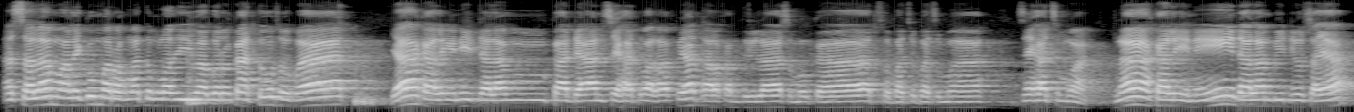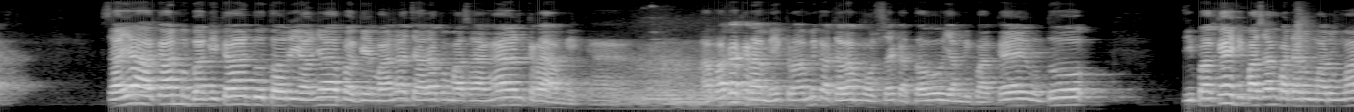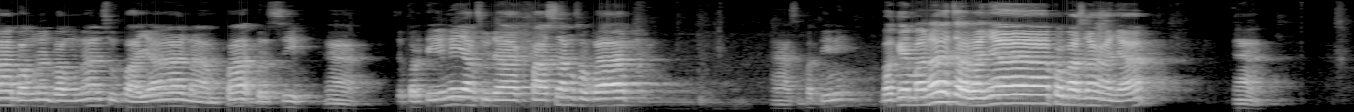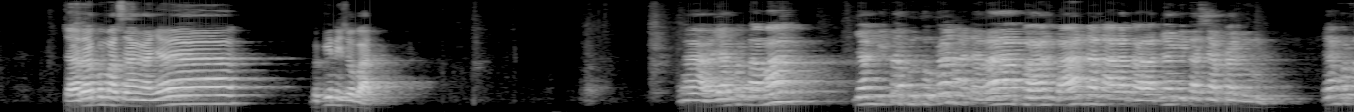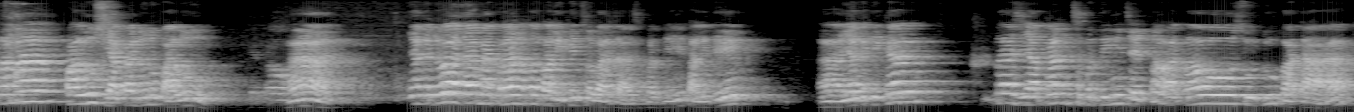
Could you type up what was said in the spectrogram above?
Assalamualaikum warahmatullahi wabarakatuh sobat. Ya kali ini dalam keadaan sehat walafiat Alhamdulillah semoga sobat-sobat semua sehat semua. Nah kali ini dalam video saya Saya akan membagikan tutorialnya bagaimana cara pemasangan keramik. Nah, Apakah keramik? Keramik adalah mosaik atau yang dipakai untuk Dipakai dipasang pada rumah-rumah, bangunan-bangunan supaya nampak bersih. Nah, seperti ini yang sudah pasang sobat. Nah, seperti ini. Bagaimana caranya pemasangannya? Nah, cara pemasangannya begini sobat. Nah, yang pertama yang kita butuhkan adalah bahan-bahan dan alat-alatnya kita siapkan dulu. Yang pertama palu siapkan dulu palu. Nah, yang kedua ada meteran atau tali tip sobat seperti ini tali tip. Nah, yang ketiga kita siapkan seperti ini cetok atau sudu bata.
